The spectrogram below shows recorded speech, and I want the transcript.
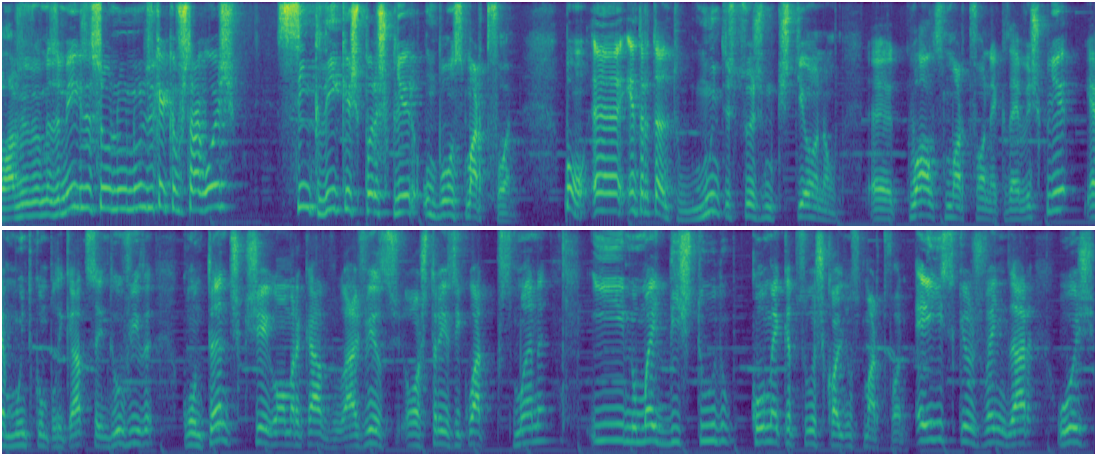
Olá, viva meus amigos, eu sou o Nuno Nunes, o que é que eu vos trago hoje? 5 dicas para escolher um bom smartphone. Bom, uh, entretanto, muitas pessoas me questionam uh, qual smartphone é que devem escolher, é muito complicado, sem dúvida, com tantos que chegam ao mercado, às vezes aos 3 e 4 por semana, e no meio disto tudo, como é que a pessoa escolhe um smartphone? É isso que eu vos venho dar hoje,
